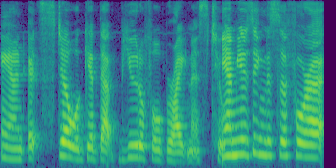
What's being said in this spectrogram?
and it still will give that beautiful brightness to it. I'm using the Sephora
